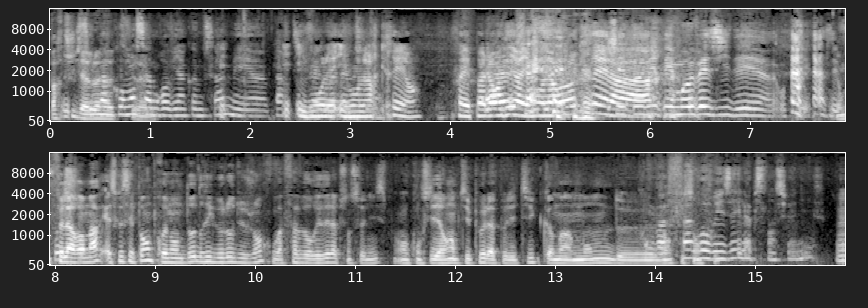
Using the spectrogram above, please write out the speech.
Partie Je de la loi pas comment ça me revient comme ça, mais euh, partie Ils de la vont, loi le- ils vont leur créer, hein. Fallait pas leur Euh, dire, ils vont leur créer, là. J'ai donné des mauvaises idées. euh, on fait la remarque, est-ce que c'est pas en prenant d'autres rigolos du genre qu'on va favoriser l'abstentionnisme en considérant un petit peu la politique comme un monde de On va qui favoriser l'abstentionnisme. Mmh.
